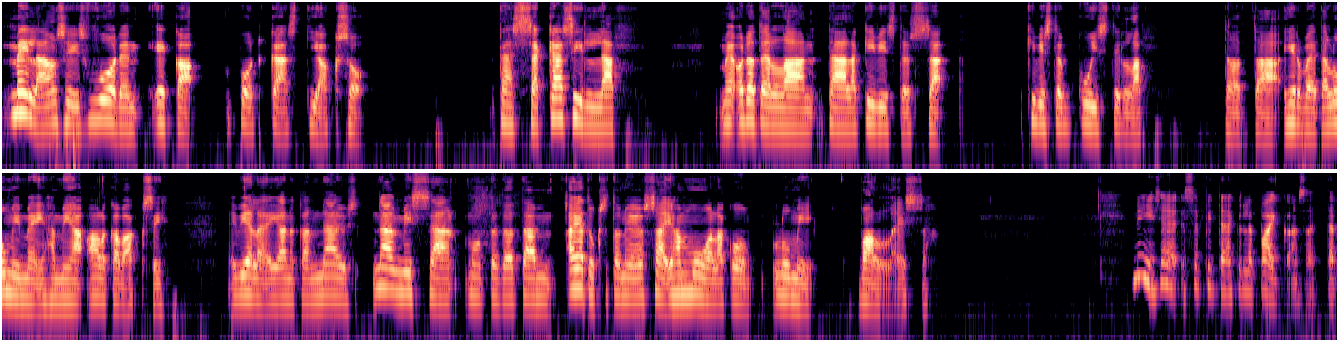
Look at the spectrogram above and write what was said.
Meillä on siis vuoden eka podcast-jakso tässä käsillä. Me odotellaan täällä Kivistössä, Kivistön kuistilla tota, hirveitä lumimeihämiä alkavaksi. Ei vielä ei ainakaan näy, näy missään, mutta tota, ajatukset on jo jossain ihan muualla kuin lumivalleissa. Niin, se, se pitää kyllä paikkansa, että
